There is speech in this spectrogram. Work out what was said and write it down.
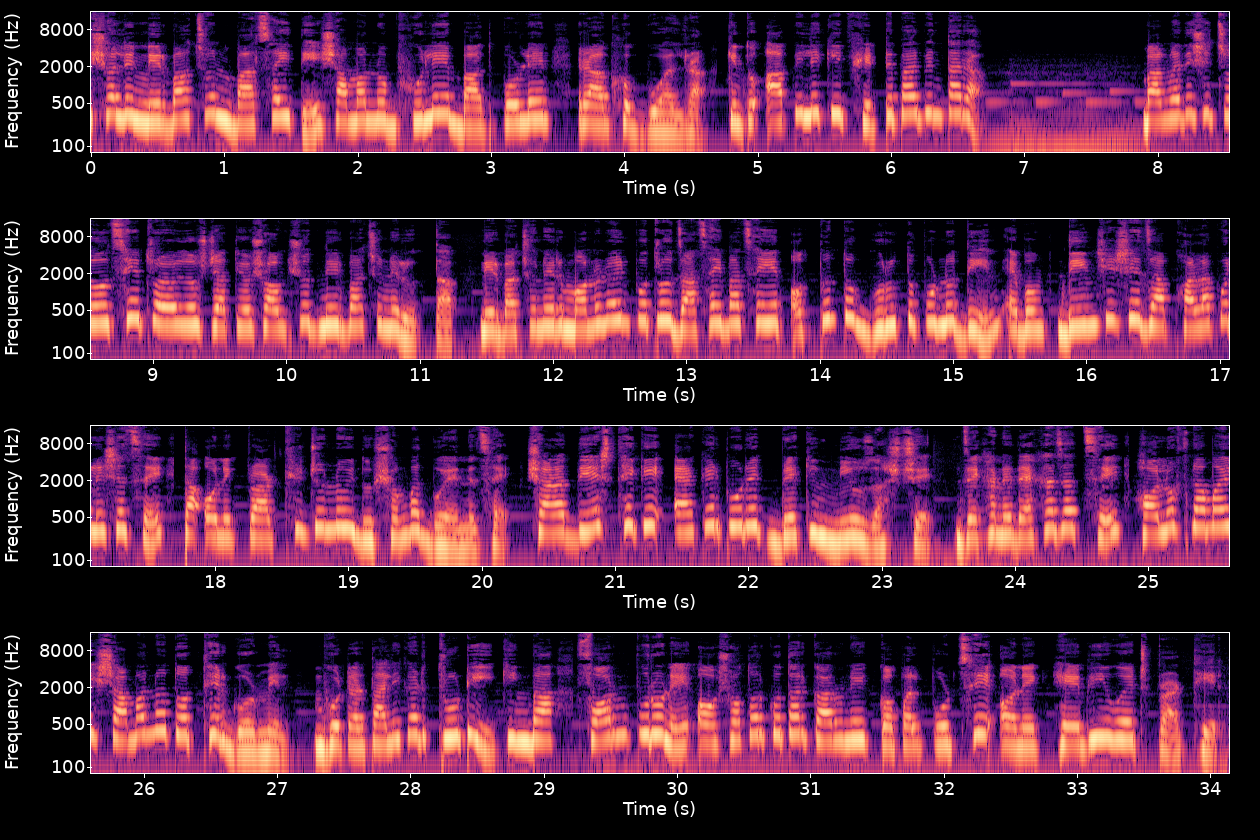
সালের নির্বাচন বাছাইতে সামান্য ভুলে বাদ পড়লেন রাঘব বোয়ালরা। কিন্তু আপিলে কি ফিরতে পারবেন তারা? বাংলাদেশে চলছে ত্রয়োদশ জাতীয় সংসদ নির্বাচনের উত্তাপ। নির্বাচনের মনোনয়নপত্র যাচাই বাছাইয়ের অত্যন্ত গুরুত্বপূর্ণ দিন এবং দিন শেষে যা ফলাফল এসেছে তা অনেক প্রার্থীর জন্যই দুঃসংবাদ বয়ে এনেছে। সারা দেশ থেকে একের পর এক ব্রেকিং নিউজ আসছে, যেখানে দেখা যাচ্ছে হলফনামায় সামান্য তথ্যের গোরমিল ভোটার তালিকার ত্রুটি কিংবা ফর্ম পূরণে অসতর্কতার কারণে কপাল পড়ছে অনেক হেভি ওয়েট প্রার্থীর।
